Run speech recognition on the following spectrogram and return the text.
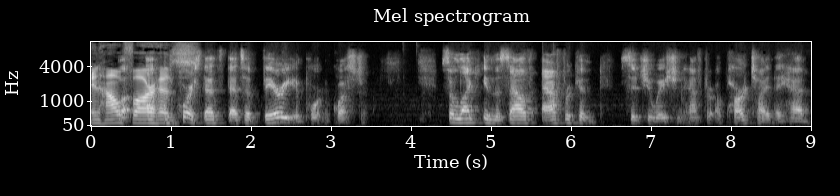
And how Well, far uh, has Of course, that's that's a very important question. So, like in the South African situation after apartheid, they had,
